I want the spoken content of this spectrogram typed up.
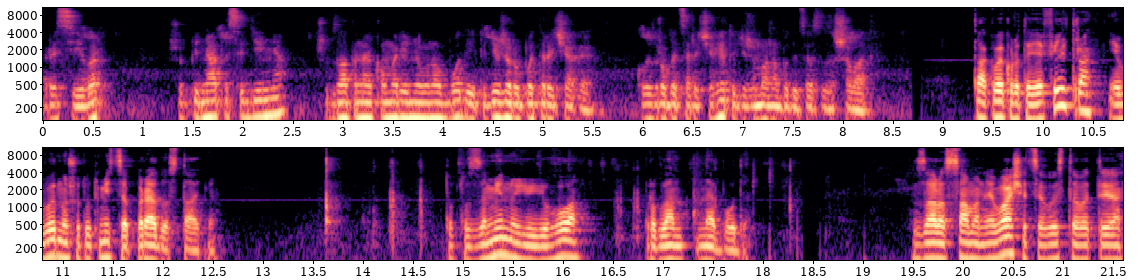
ресівер, щоб підняти сидіння, щоб знати на якому рівні воно буде, і тоді вже робити речаги. Коли зробляться речаги, тоді вже можна буде це зашивати. Так, викрутив я фільтра і видно, що тут місця предостатньо. Тобто з заміною його проблем не буде. Зараз саме найважче це виставити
